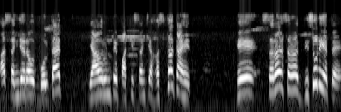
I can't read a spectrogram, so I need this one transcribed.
आज संजय राऊत बोलतायत. यावरून ते पाकिस्तानचे हस्तक आहेत. हे सरळ सरळ दिसून येत आहे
